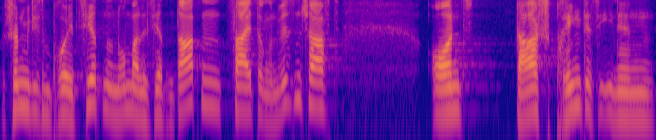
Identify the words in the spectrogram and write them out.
schon mit diesen projizierten und normalisierten Daten, Zeitung und Wissenschaft. Und da springt es Ihnen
